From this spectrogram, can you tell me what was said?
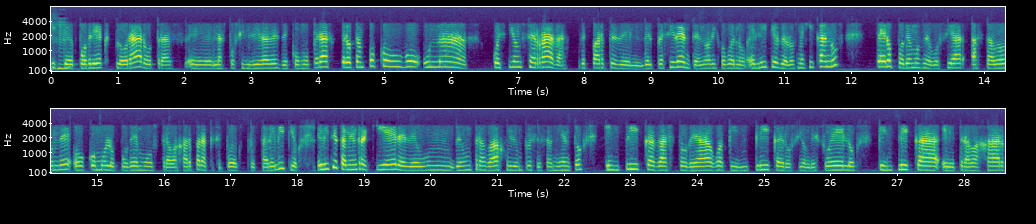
y que podría explorar otras eh, las posibilidades de cómo operar, pero tampoco hubo una cuestión cerrada de parte del, del presidente, ¿no? Dijo, bueno, el litio es de los mexicanos pero podemos negociar hasta dónde o cómo lo podemos trabajar para que se pueda explotar el litio. El litio también requiere de un de un trabajo y de un procesamiento que implica gasto de agua, que implica erosión de suelo, que implica eh, trabajar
